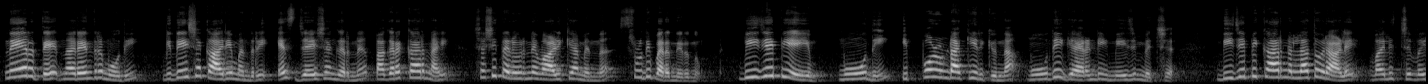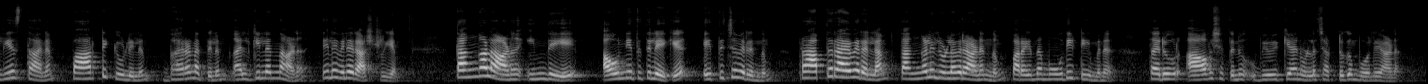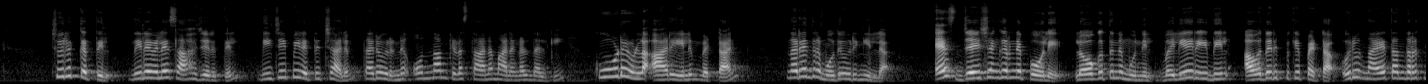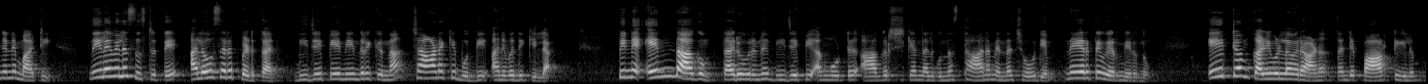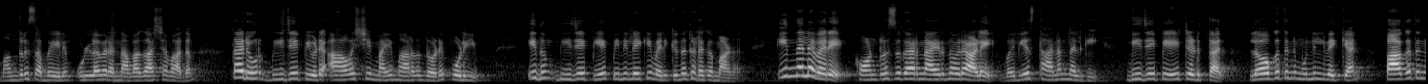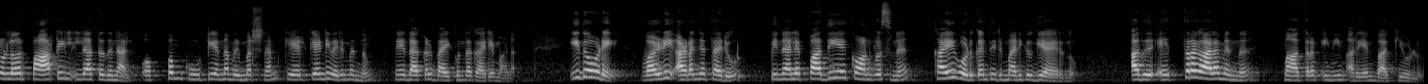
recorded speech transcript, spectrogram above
നേരത്തെ നരേന്ദ്രമോദി വിദേശകാര്യമന്ത്രി എസ് ജയശങ്കറിന് പകരക്കാരനായി ശശി തരൂരിനെ വാഴിക്കാമെന്ന് ശ്രുതി പരന്നിരുന്നു. ബി ജെ പിയെയും മോദി ഇപ്പോഴുണ്ടാക്കിയിരിക്കുന്ന മോദി ഗ്യാരണ്ടി ഇമേജും വെച്ച് ബി ജെ പിക്കാരനല്ലാത്ത ഒരാളെ വലിച്ച് വലിയ സ്ഥാനം പാർട്ടിക്കുള്ളിലും ഭരണത്തിലും നൽകില്ലെന്നാണ് നിലവിലെ രാഷ്ട്രീയം. തങ്ങളാണ് ഇന്ത്യയെ ഔന്നത്യത്തിലേക്ക് എത്തിച്ചവരെന്നും പ്രാപ്തരായവരെല്ലാം തങ്ങളിലുള്ളവരാണെന്നും പറയുന്ന മോദി ടീമിന് തരൂർ ആവശ്യത്തിന് ഉപയോഗിക്കാനുള്ള ചട്ടുകം പോലെയാണ്. ചുരുക്കത്തിൽ നിലവിലെ സാഹചര്യത്തിൽ ബി ജെ പിയിൽ എത്തിച്ചാലും തരൂരിന് ഒന്നാം കിട സ്ഥാനമാനങ്ങൾ നൽകി കൂടെയുള്ള ആരെയും വെട്ടാൻ നരേന്ദ്രമോദി ഒരുങ്ങില്ല എസ് ജയശങ്കറിനെ പോലെ ലോകത്തിന് മുന്നിൽ വലിയ രീതിയിൽ അവതരിപ്പിക്കപ്പെട്ട ഒരു നയതന്ത്രജ്ഞനെ മാറ്റി നിലവിലെ സിസ്റ്റത്തെ അലോസരപ്പെടുത്താൻ ബി ജെ പിയെ നിയന്ത്രിക്കുന്ന ചാണക്യ ബുദ്ധി അനുവദിക്കില്ല. പിന്നെ എന്താകും തരൂരിന് ബി ജെ പി അങ്ങോട്ട് ആകർഷിക്കാൻ നൽകുന്ന സ്ഥാനം എന്ന ചോദ്യം നേരത്തെ ഉയർന്നിരുന്നു. ഏറ്റവും കഴിവുള്ളവരാണ് തന്റെ പാർട്ടിയിലും മന്ത്രിസഭയിലും ഉള്ളവരെന്ന അവകാശവാദം തരൂർ ബി ജെ പിയുടെ ആവശ്യമായി മാറുന്നതോടെ പൊളിയും. ഇതും ബി ജെ പിയെ പിന്നിലേക്ക് വലിക്കുന്ന ഘടകമാണ്. ഇന്നലെ വരെ കോൺഗ്രസുകാരനായിരുന്ന ഒരാളെ വലിയ സ്ഥാനം നൽകി ബി ജെ പി ഏറ്റെടുത്താൽ ലോകത്തിന് മുന്നിൽ വയ്ക്കാൻ പാകത്തിനുള്ളവർ പാർട്ടിയിൽ ഇല്ലാത്തതിനാൽ ഒപ്പം കൂട്ടിയെന്ന വിമർശനം കേൾക്കേണ്ടി വരുമെന്നും നേതാക്കൾ ഭയക്കുന്ന കാര്യമാണ്. ഇതോടെ വഴി അടഞ്ഞ തരൂർ പിന്നാലെ പതിയെ കോൺഗ്രസിന് കൈ കൊടുക്കാൻ തീരുമാനിക്കുകയായിരുന്നു. അത് എത്ര കാലമെന്ന് മാത്രം ഇനിയും അറിയാൻ ബാക്കിയുള്ളൂ.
